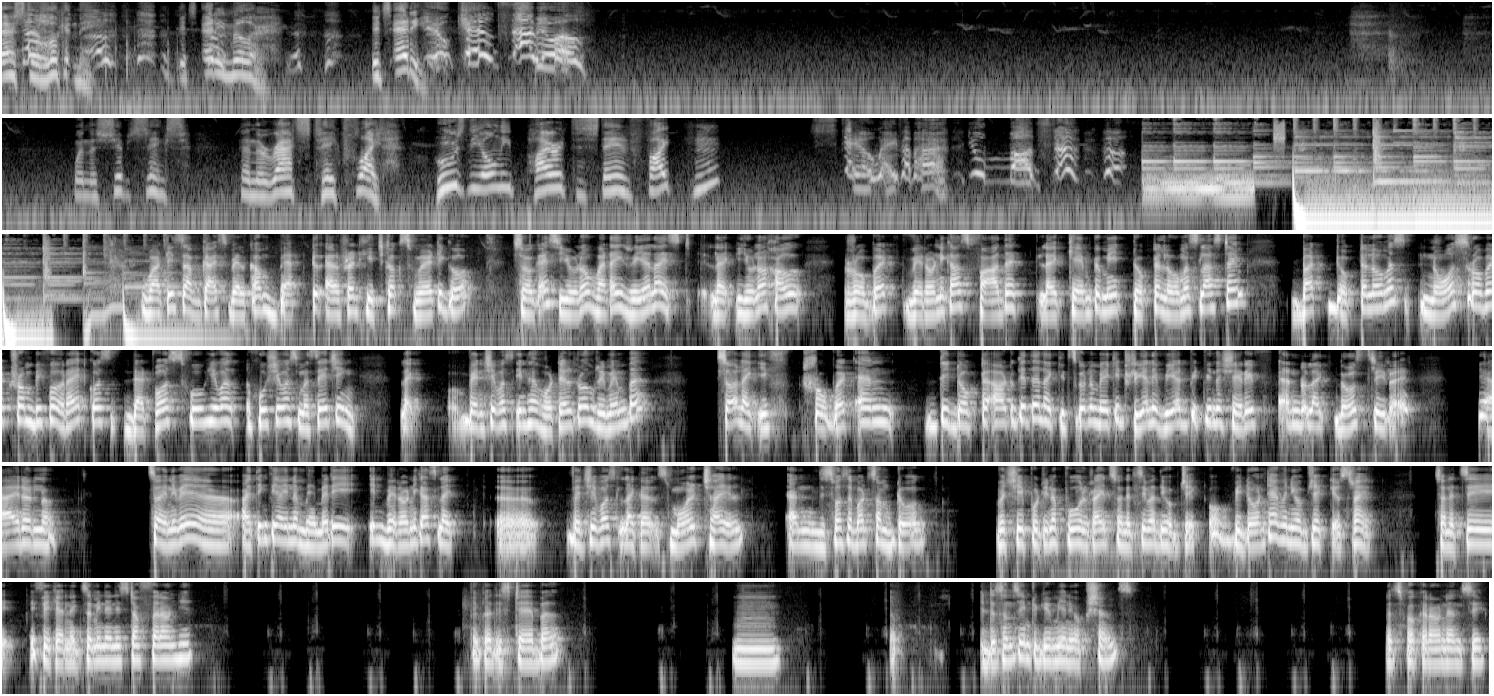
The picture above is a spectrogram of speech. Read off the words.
Esther, look at me. It's Eddie Miller. It's Eddie. You killed Samuel! When the ship sinks and the rats take flight, who's the only pirate to stay and fight? Hmm? Stay away from her, you monster! What is up guys? Welcome back to Alfred Hitchcock's Vertigo. So guys, you know what I realized? Like, you know how Robert, Veronica's father, like came to meet Dr. Lomas last time? But Dr. Lomas knows Robert from before, right? Because that was who he was, who she was messaging, like when she was in her hotel room, remember? So like if Robert and the doctor are together, like it's gonna make it really weird between the sheriff and like those three, right? Yeah, I don't know. So anyway, uh, I think we are in a memory in Veronica's like uh, when she was like a small child, and this was about some dog which she put in a pool, right? So let's see what the object. Oh, we don't have any objectives, right? So let's see if we can examine any stuff around here. We got this table. Hmm. It doesn't seem to give me any options. Let's walk around and see.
